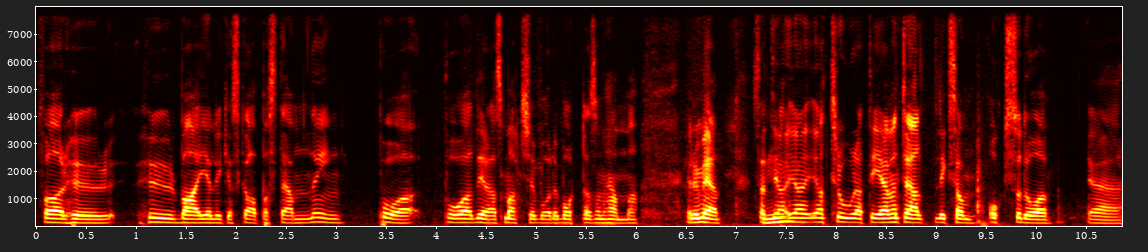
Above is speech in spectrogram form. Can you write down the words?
För hur, hur Bayern lyckas skapa stämning på, på deras matcher både borta som hemma. Är du med? Så mm. jag, jag, jag, tror att det eventuellt liksom också då eh,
